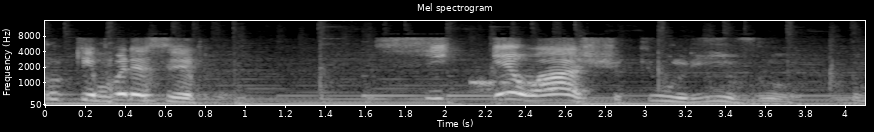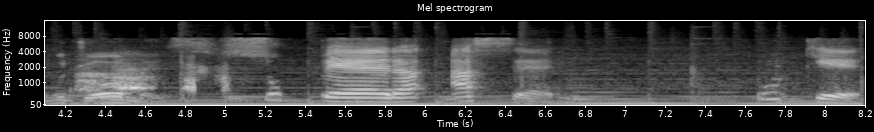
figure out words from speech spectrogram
Porque, por exemplo, se eu acho que o livro do Good Homens supera a série. Por quê?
